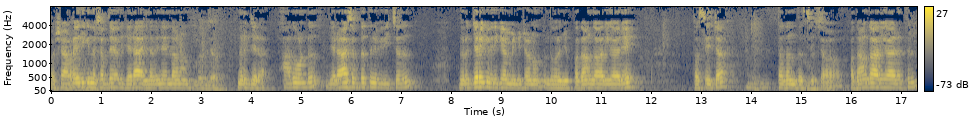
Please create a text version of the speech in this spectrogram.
പക്ഷെ അവിടെ ഇരിക്കുന്ന ശബ്ദം അത് ജര അല്ല പിന്നെ എന്താണ്? നിർജര. അതുകൊണ്ട് ജരാശബ്ദത്തിന് വിധിച്ചത് നിർജരയ്ക്ക് വിധിക്കാൻ വേണ്ടിയിട്ടാണ് എന്ത് പറഞ്ഞു? പദാങ്കാധികാരെ തസ്യച്ച തദന്തസ്യച്ച പദാങ്കാധികാരത്തിൽ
